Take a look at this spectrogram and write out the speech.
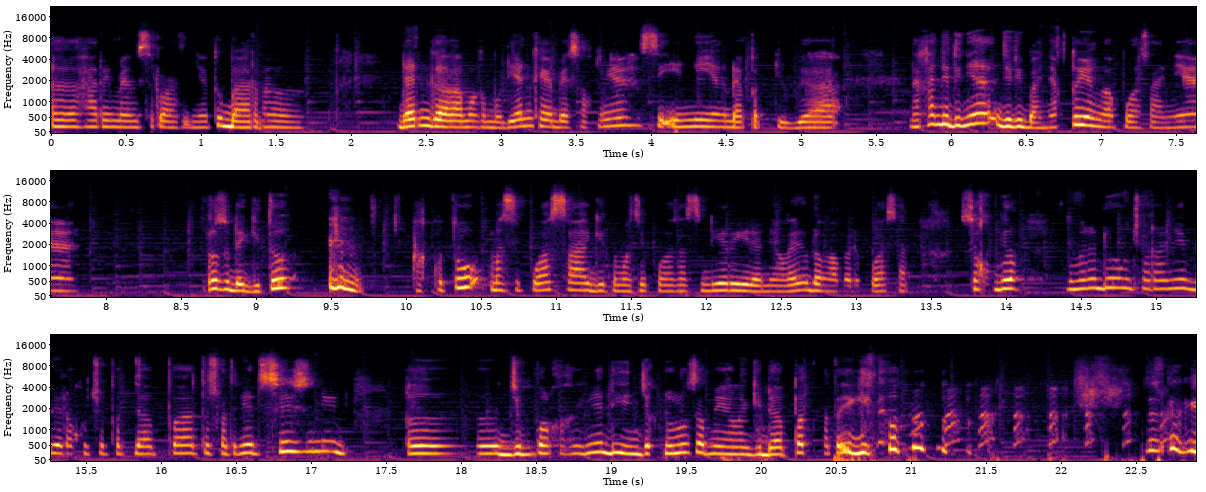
eh, hari menstruasinya tuh bareng. Dan gak lama kemudian kayak besoknya si ini yang dapat juga. Nah kan jadinya jadi banyak tuh yang nggak puasanya. Terus udah gitu aku tuh masih puasa gitu, masih puasa sendiri dan yang lain udah nggak pada puasa. So aku bilang, gimana dong caranya biar aku cepet dapat? Terus katanya sini sini eh, jempol kakinya diinjek dulu sama yang lagi dapat katanya gitu. terus kaki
